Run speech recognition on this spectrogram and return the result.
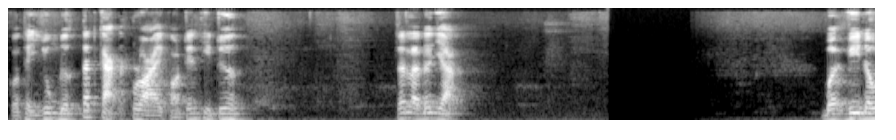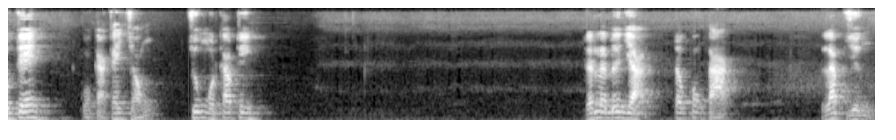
có thể dùng được tất cả các loại có trên thị trường. Rất là đơn giản. Bởi vì đầu trên của các cái chống chung một cao trình. Rất là đơn giản trong công tác lắp dựng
